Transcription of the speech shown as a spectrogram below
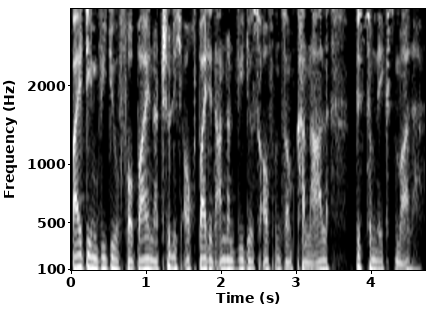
bei dem Video vorbei. Natürlich auch bei den anderen Videos auf unserem Kanal. Bis zum nächsten Mal.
